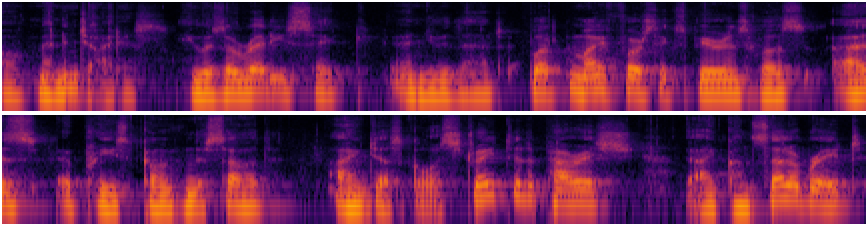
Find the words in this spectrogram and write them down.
of meningitis. He was already sick and knew that. But my first experience was as a priest coming from the south, I just go straight to the parish, I can celebrate.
